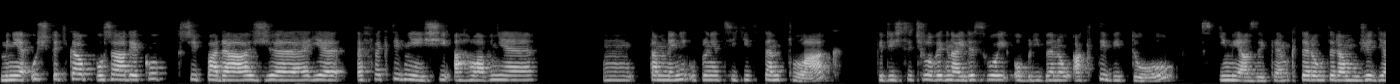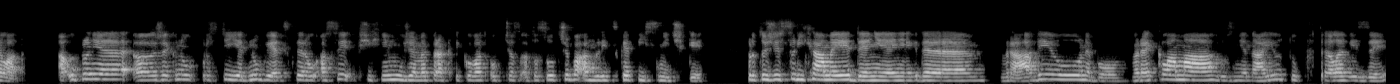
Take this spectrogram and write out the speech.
mně už teďka pořád jako připadá, že je efektivnější a hlavně mm, tam není úplně cítit ten tlak, když si člověk najde svoji oblíbenou aktivitu s tím jazykem, kterou teda může dělat. A úplně uh, řeknu prostě jednu věc, kterou asi všichni můžeme praktikovat občas, a to jsou třeba anglické písničky. Protože slýcháme je denně někde v rádiu nebo v reklamách, různě na YouTube, v televizi.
